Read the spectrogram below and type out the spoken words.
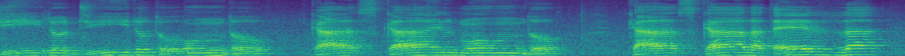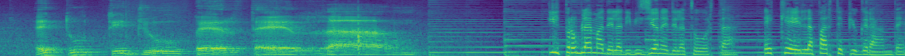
Giro, giro tondo, casca il mondo, casca la terra e tutti giù per terra. Il problema della divisione della torta è che la parte più grande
